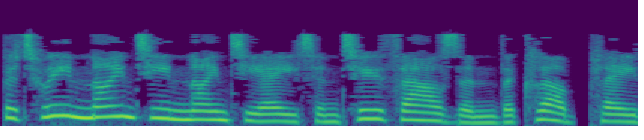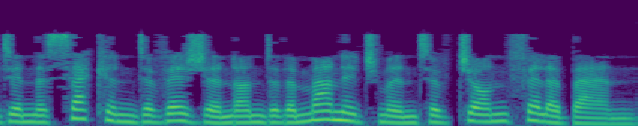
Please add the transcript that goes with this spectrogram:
Between 1998 and 2000 the club played in the second division under the management of John Philibin.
